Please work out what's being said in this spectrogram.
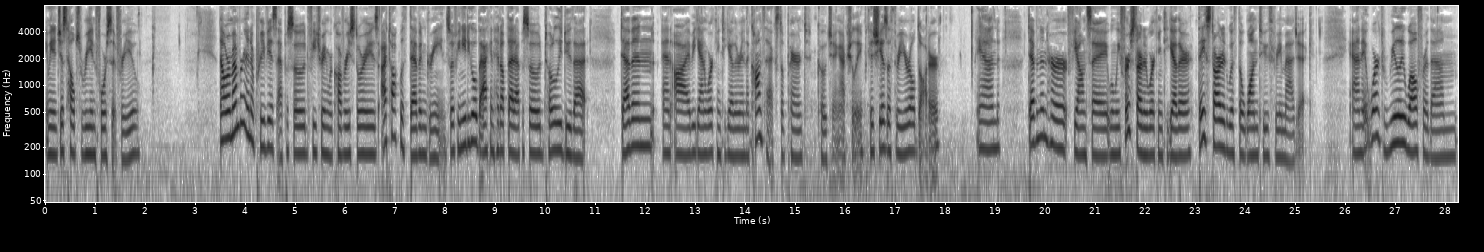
I mean, it just helps reinforce it for you. Now, remember in a previous episode featuring recovery stories, I talked with Devin Green. So if you need to go back and hit up that episode, totally do that. Devin and I began working together in the context of parent coaching, actually, because she has a three year old daughter. And Devin and her fiance, when we first started working together, they started with the one, two, three magic. And it worked really well for them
